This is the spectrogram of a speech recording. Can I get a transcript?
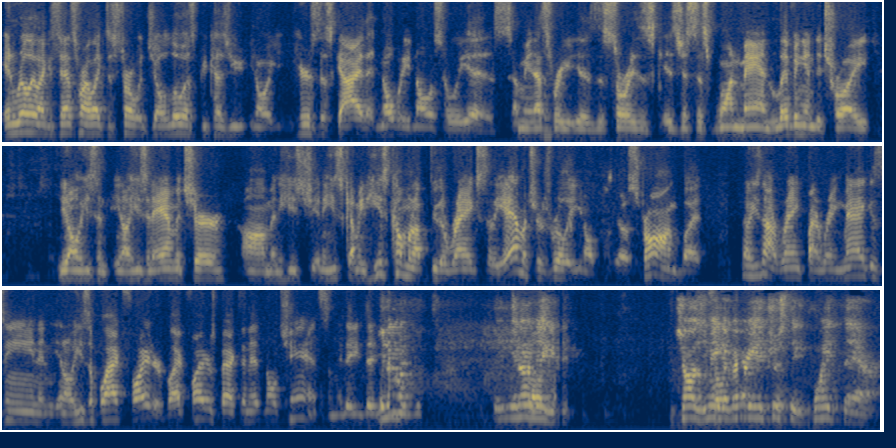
and really, like I said, that's where I like to start with Joe Louis because you, you know, here's this guy that nobody knows who he is. I mean, that's where he is. The story is, is just this one man living in Detroit. You know, he's an, you know, he's an amateur. Um, and he's, and he's, I mean, he's coming up through the ranks. So the amateurs really, you know strong, but no, he's not ranked by Ring Magazine, and you know he's a black fighter. Black fighters back then had no chance. I mean, they, they you know, you know, Nick, Charles, you make a very interesting point there.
